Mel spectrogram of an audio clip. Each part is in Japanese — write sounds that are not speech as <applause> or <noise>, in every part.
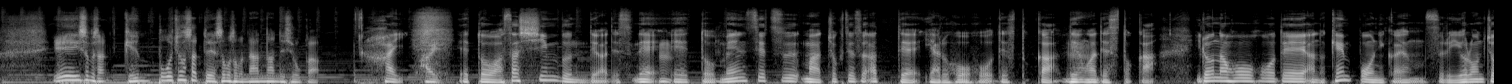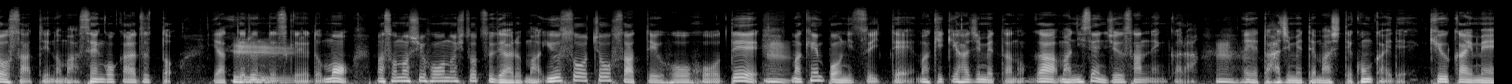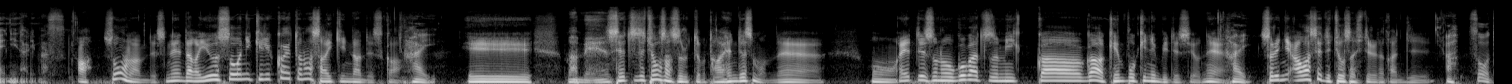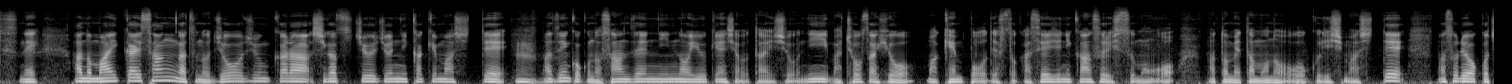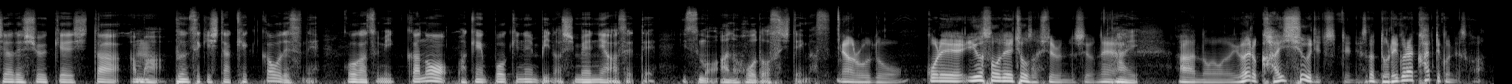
えー、磯部さん、憲法調査ってそもそも何なんでしょうか？はい、はい、えっと、朝日新聞ではですね、うん、えっと、面接、まあ、直接会ってやる方法ですとか、電話ですとか、うん、いろんな方法であの憲法に関する世論調査っていうのを、まあ、戦後からずっとやってるんですけれども、まあ、その手法の一つである、まあ、郵送調査っていう方法で、うん、まあ、憲法について、まあ、聞き始めたのが、まあ、2013年から、うん、えー、と始めてまして今回で9回目になります。あそうなんですね。だから郵送に切り替えたのは最近なんですか？はい。えー。まあ、面接で調査するっても大変ですもんね。うん、えでその5月3日が憲法記念日ですよね、はい、それに合わせて調査してるような感じ。あそうですね。あの、毎回3月の上旬から4月中旬にかけまして、うん。うん、まあ、全国の3000人の有権者を対象に、まあ、調査票、まあ、憲法ですとか政治に関する質問をまとめたものをお送りしまして、まあ、それをこちらで集計した、まあ、分析した結果をですね、5月3日の憲法記念日の紙面に合わせていつもあの報道しています。なるほど、これ、郵送で調査してるんですよね、はい、あのいわゆる回収率っていうんですか、どれぐらい返ってくるんですか、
